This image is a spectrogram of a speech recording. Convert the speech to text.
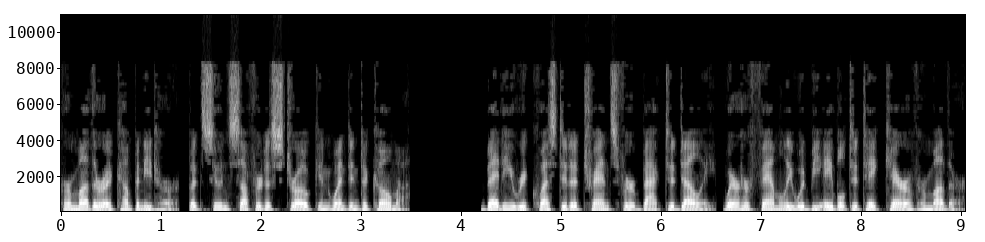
Her mother accompanied her, but soon suffered a stroke and went into coma. Bedi requested a transfer back to Delhi, where her family would be able to take care of her mother.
